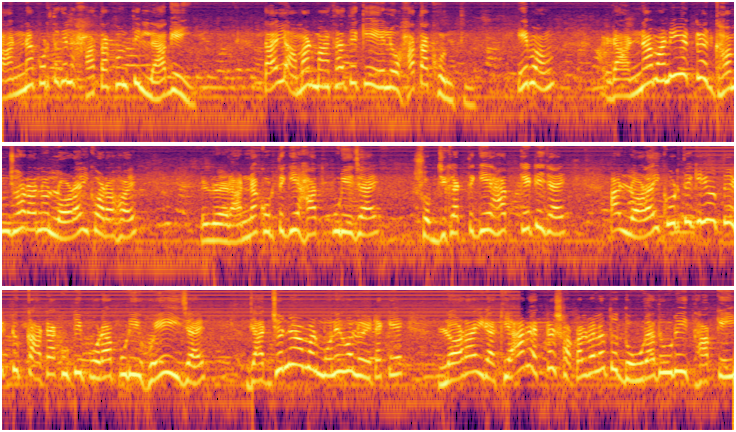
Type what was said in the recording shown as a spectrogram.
রান্না করতে গেলে হাতাখন্তি লাগেই। তাই আমার মাথা থেকে এলো হাতাখন্তি এবং রান্না মানেই একটা ঘাম ঝরানো লড়াই করা হয়। রান্না করতে গিয়ে হাত পুড়ে যায়, সবজি কাটতে গিয়ে হাত কেটে যায়, আর লড়াই করতে গিয়েও তো একটু কাটাকুটি পোড়াপুড়ি হয়েই যায়। যার জন্য আমার মনে হলো এটাকে লড়াই রাখি। আর একটা সকালবেলা তো দৌড়াদৌড়ি থাকেই।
